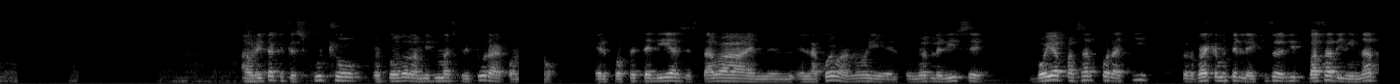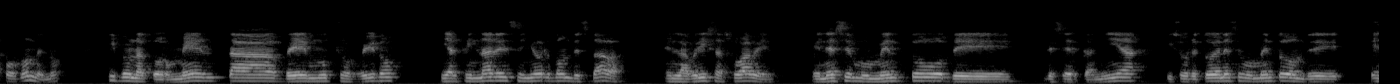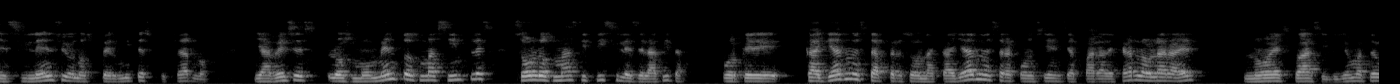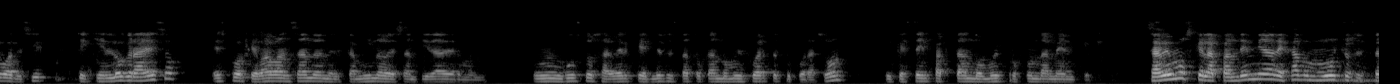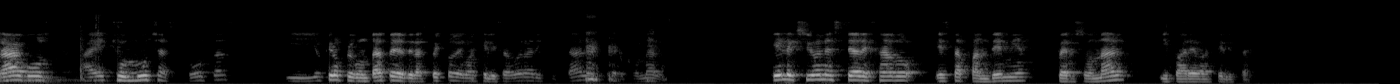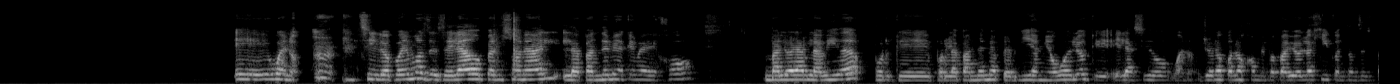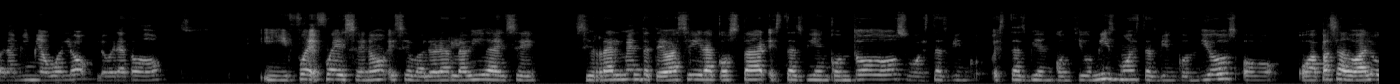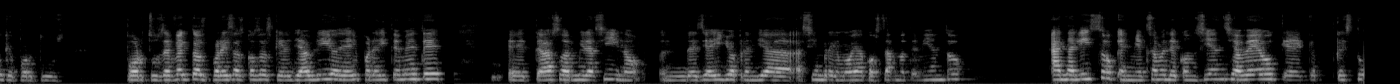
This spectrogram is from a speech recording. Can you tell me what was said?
ahorita que te escucho, recuerdo la misma escritura, cuando el profeta Elías estaba en, la cueva, ¿no? Y el Señor le dice, voy a pasar por aquí, pero prácticamente le quiso decir, vas a adivinar por dónde, ¿no? Y ve una tormenta, ve mucho ruido, y al final el Señor, ¿dónde estaba? En la brisa suave, en ese momento de, de cercanía y sobre todo en ese momento donde el silencio nos permite escucharlo y a veces los momentos más simples son los más difíciles de la vida, porque callar nuestra persona, callar nuestra conciencia para dejarlo hablar a él, no es fácil. Y yo me atrevo a decir que quien logra eso es porque va avanzando en el camino de santidad, hermano. Un gusto saber que Dios está tocando muy fuerte tu corazón y que está impactando muy profundamente. Sabemos que la pandemia ha dejado muchos estragos, ha hecho muchas cosas, y yo quiero preguntarte desde el aspecto de evangelizadora digital y personal. ¿Qué lecciones te ha dejado esta pandemia personal y para evangelizar? Eh, bueno, si lo ponemos desde el lado personal, la pandemia que me dejó valorar la vida, porque por la pandemia perdí a mi abuelo, que él ha sido, bueno, yo no conozco a mi papá biológico, entonces para mí mi abuelo lo era todo. Y fue, fue ese, ¿no? Ese valorar la vida, ese si realmente te vas a ir a acostar, estás bien con todos, o estás bien, estás bien contigo mismo, estás bien con Dios, o, o ha pasado algo que por tus, por tus defectos, por esas cosas que el diablillo de ahí por ahí te mete, eh, te vas a dormir así, no. Desde ahí yo aprendí a, siempre que me voy a acostar, no te miento. Analizo en mi examen de conciencia, veo que, que, que estuve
